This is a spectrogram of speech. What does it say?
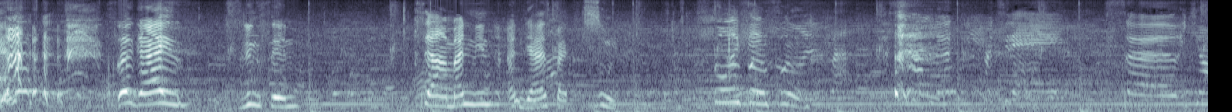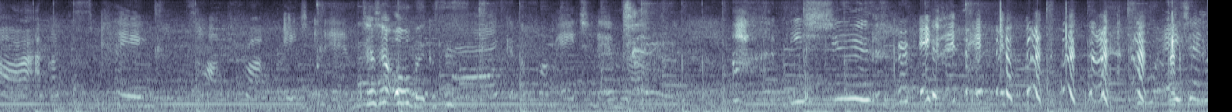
Yeah. so guys, listen. Sihamba nini andiyazi but soon. Soon, soon, soon. from H&M. That's how over because this bag from H&M. Oh, these shoes H&M. H&M.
